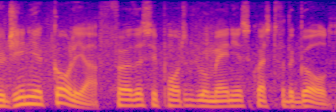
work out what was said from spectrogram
Eugenia Kolia further supported Romania's quest for the gold.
